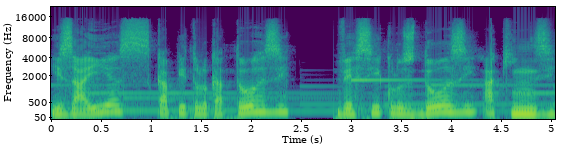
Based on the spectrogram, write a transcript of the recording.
Isaías, capítulo 14, versículos 12 a 15.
